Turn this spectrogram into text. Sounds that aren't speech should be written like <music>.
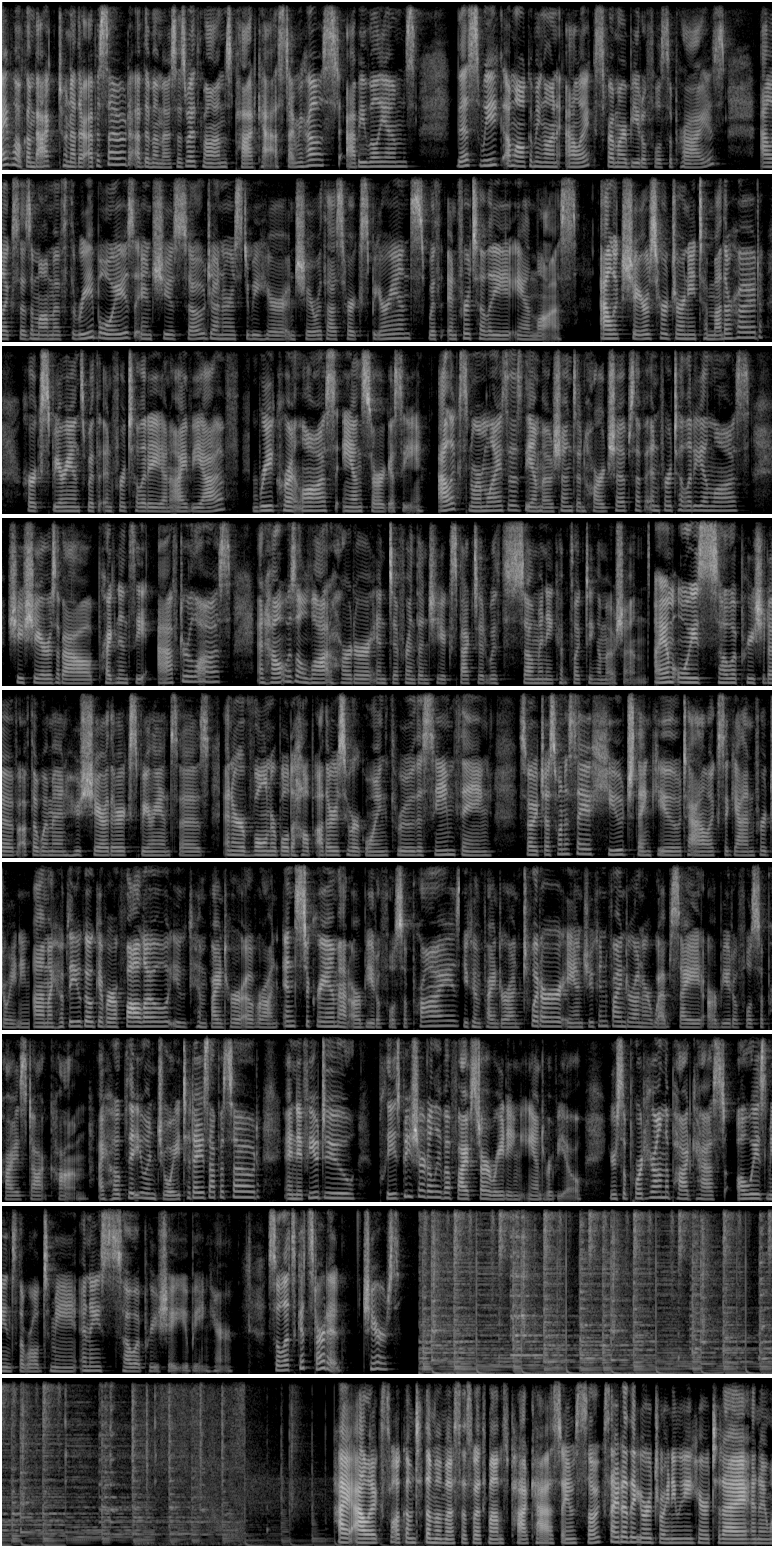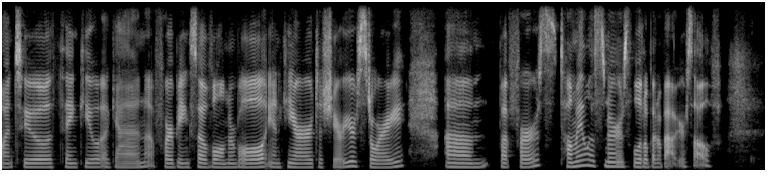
Hi, welcome back to another episode of the Mimosas with Moms podcast. I'm your host, Abby Williams. This week, I'm welcoming on Alex from our beautiful surprise. Alex is a mom of three boys, and she is so generous to be here and share with us her experience with infertility and loss. Alex shares her journey to motherhood, her experience with infertility and IVF, recurrent loss, and surrogacy. Alex normalizes the emotions and hardships of infertility and loss. She shares about pregnancy after loss and how it was a lot harder and different than she expected with so many conflicting emotions. I am always so appreciative of the women who share their experiences and are vulnerable to help others who are going through the same thing. So I just want to say a huge thank you to Alex again for joining. Um, I hope that you go give her a follow. You can find her over on Instagram at Our Beautiful Surprise. You can find her on Twitter, and you can find her on our website, ourbeautifulsurprise.com. I hope that you enjoy today's episode, and if you do, please be sure to leave a five star rating and review. Your support here on the podcast always means the world to me, and I so appreciate you being here. So let's get started. Cheers. Hi, Alex. Welcome to the Mimosas with Moms podcast. I am so excited that you are joining me here today, and I want to thank you again for being so vulnerable and here to share your story. Um, but first, tell my listeners a little bit about yourself.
